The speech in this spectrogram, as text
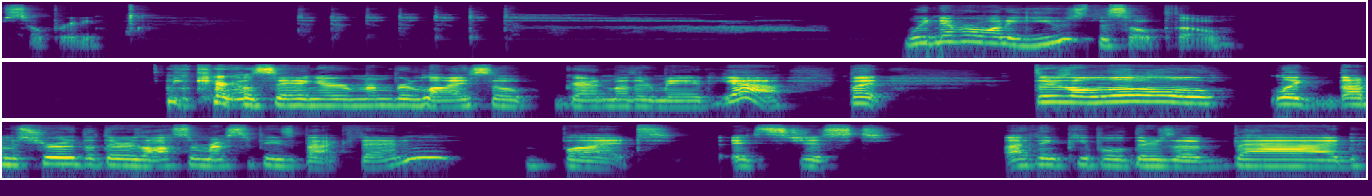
so pretty. We'd never want to use the soap though. Carol saying, I remember lye soap grandmother made. Yeah, but there's a little, like, I'm sure that there's awesome recipes back then, but it's just, I think people, there's a bad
